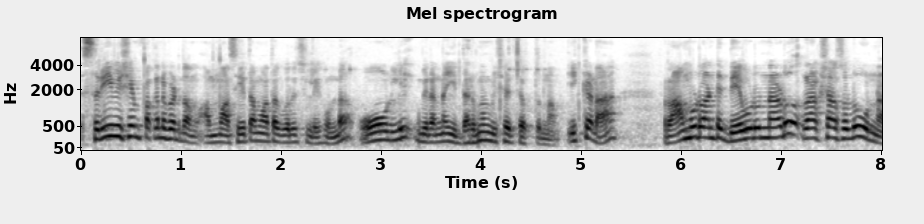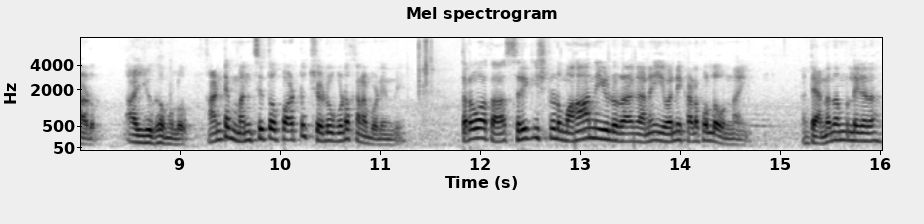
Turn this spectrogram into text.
స్త్రీ విషయం పక్కన పెడదాం. అమ్మ సీతామాత గురించి లేకుండా ఓన్లీ మీరన్న ఈ ధర్మం విషయం చెప్తున్నాం. ఇక్కడ రాముడు అంటే దేవుడు ఉన్నాడు రాక్షసుడు ఉన్నాడు ఆ యుగంలో అంటే మంచితో పాటు చెడు కూడా కనబడింది. తర్వాత శ్రీకృష్ణుడు మహానీయుడు రాగానే ఇవన్నీ కడపలో ఉన్నాయి. అంటే అన్నదమ్ములే కదా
